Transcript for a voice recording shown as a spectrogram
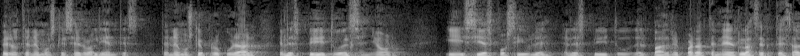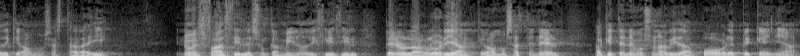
Pero tenemos que ser valientes. Tenemos que procurar el Espíritu del Señor y, si es posible, el Espíritu del Padre para tener la certeza de que vamos a estar ahí no es fácil, es un camino difícil, pero la gloria que vamos a tener. Aquí tenemos una vida pobre, pequeña,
